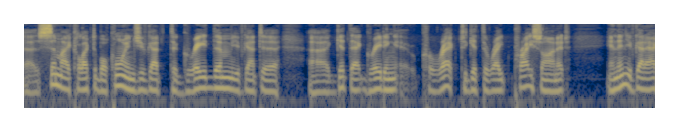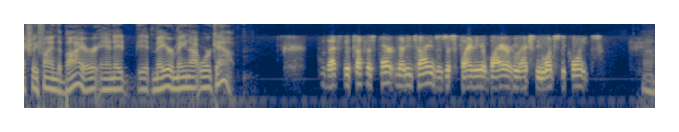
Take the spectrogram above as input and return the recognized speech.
uh, semi collectible coins. You've got to grade them. You've got to uh, get that grading correct to get the right price on it, and then you've got to actually find the buyer, and it it may or may not work out. That's the toughest part. Many times is just finding a buyer who actually wants the coins. Wow.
